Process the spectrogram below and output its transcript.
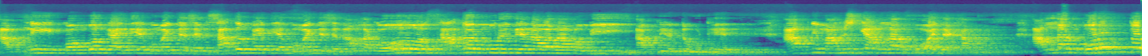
আপনি কম্বল গায়ে দিয়ে ঘুমাইতেছেন, চাদর গায়ে দিয়ে ঘুমাইতেছেন, আল্লাহ ও চাদর মুড়ি দিয়ে নেওয়ালা নবী, আপনি একটু উঠেন। আপনি মানুষকে আল্লাহর ভয় দেখান আল্লাহর বরত্বর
